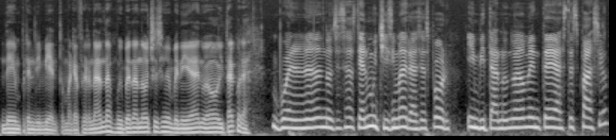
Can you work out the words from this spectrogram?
de Emprendimiento. María Fernanda, muy buenas noches y bienvenida de nuevo a Bitácora. Buenas noches, Sebastián. Muchísimas gracias por invitarnos nuevamente a este espacio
